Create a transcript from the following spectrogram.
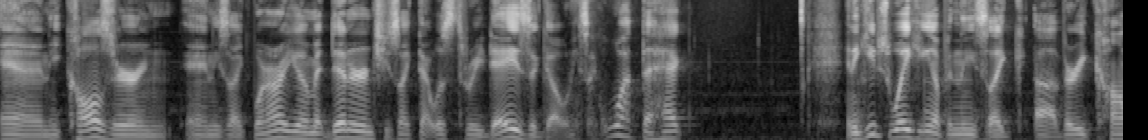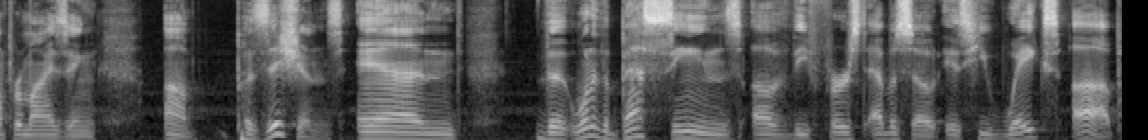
and he calls her and, and he's like where are you? I'm at dinner. And she's like that was three days ago. And he's like what the heck and he keeps waking up in these like uh, very compromising uh, positions and the one of the best scenes of the first episode is he wakes up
